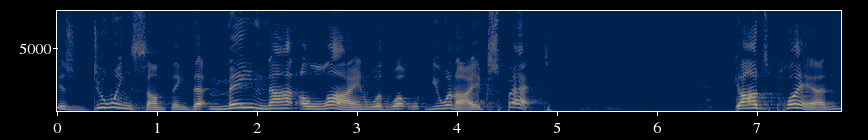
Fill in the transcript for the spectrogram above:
is doing something that may not align with what you and I expect. God's plan,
